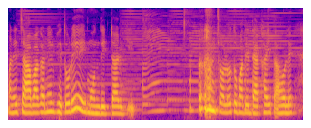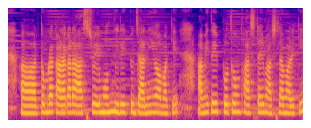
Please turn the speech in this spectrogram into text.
মানে চা বাগানের ভেতরে এই মন্দিরটা আর কি। চলো তোমাদের দেখাই তাহলে। আর তোমরা কারা কারা আসছো এই মন্দিরে একটু জানিও আমাকে। আমি তো এই প্রথম ফার্স্ট টাইম আসলাম আর কি।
